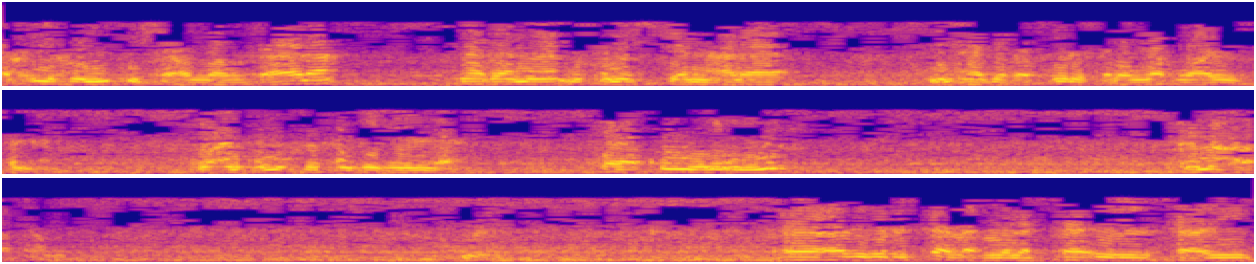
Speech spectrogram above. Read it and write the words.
صحيح إن شاء الله تعالى. ما دام متمشيا على منهج الرسول صلى الله عليه وسلم وأنت مخلصا فيه لله ويكون لأمك كما أردت آه هذه الرسالة من السائل سعيد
